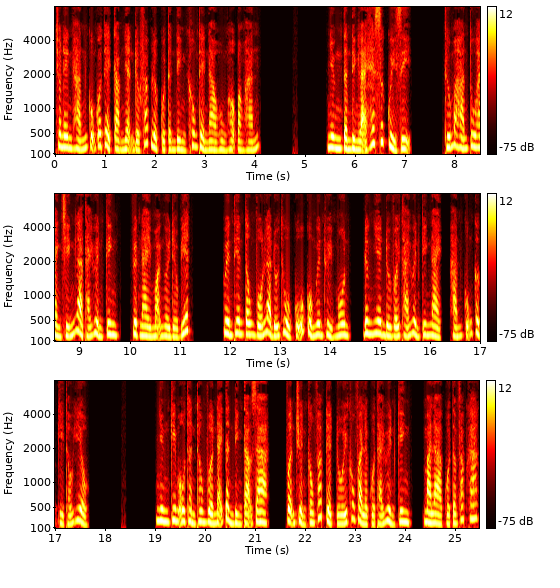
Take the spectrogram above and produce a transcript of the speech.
cho nên hắn cũng có thể cảm nhận được pháp lực của Tần Đình không thể nào hùng hậu bằng hắn. Nhưng Tần Đình lại hết sức quỷ dị. Thứ mà hắn tu hành chính là Thái Huyền Kinh, việc này mọi người đều biết. Huyền Thiên Tông vốn là đối thủ cũ của Nguyên Thủy Môn, đương nhiên đối với Thái Huyền Kinh này, hắn cũng cực kỳ thấu hiểu. Nhưng Kim Ô Thần Thông vừa nãy Tần Đình tạo ra, vận chuyển công pháp tuyệt đối không phải là của Thái Huyền Kinh, mà là của tâm pháp khác.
